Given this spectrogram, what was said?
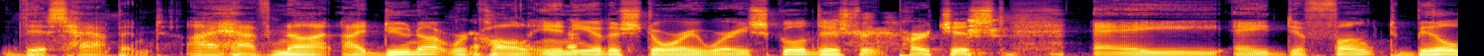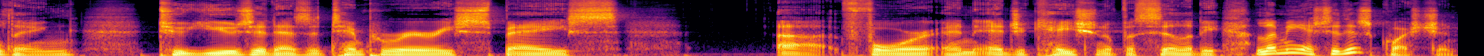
this happened. I have not, I do not recall any other story where a school district purchased a, a defunct building to use it as a temporary space uh, for an educational facility. Let me ask you this question:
